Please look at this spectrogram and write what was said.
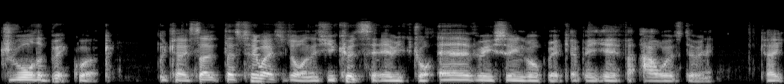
draw the brickwork. Okay, so there's two ways of drawing this. You could sit here, you could draw every single brick and be here for hours doing it. Okay,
